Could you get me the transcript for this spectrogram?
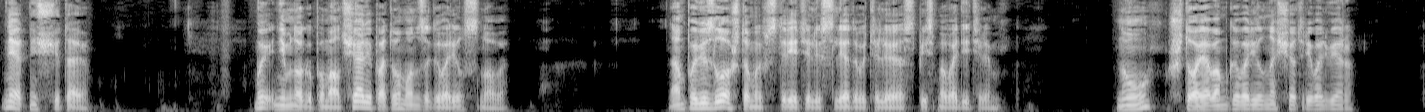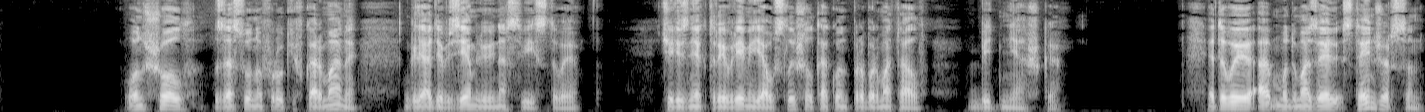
Нет, не считаю. Мы немного помолчали, потом он заговорил снова. — нам повезло, что мы встретили следователя с письмоводителем. Ну, что я вам говорил насчет револьвера? Он шел, засунув руки в карманы, глядя в землю и насвистывая. Через некоторое время я услышал, как он пробормотал. «Бедняжка». «Это вы, а, мадемуазель Стейнджерсон?»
